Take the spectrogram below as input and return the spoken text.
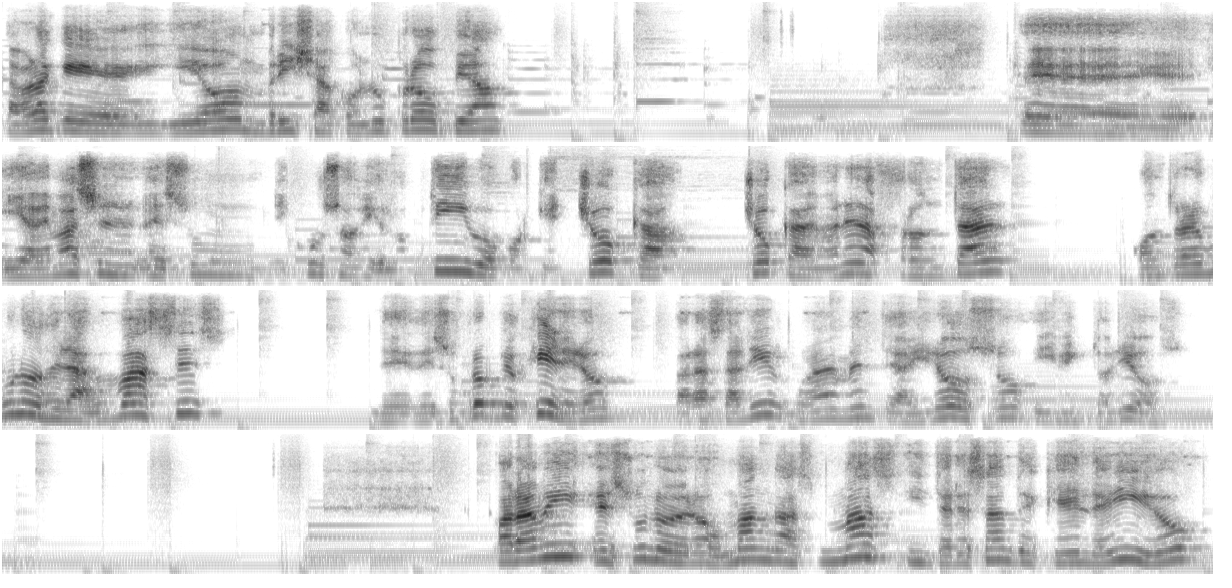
la verdad que el guion brilla con luz propia. Eh, y además es un discurso disruptivo porque choca, choca de manera frontal contra algunas de las bases de, su propio género para salir realmente airoso y victorioso. Para mí es uno de los mangas más interesantes que he leído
